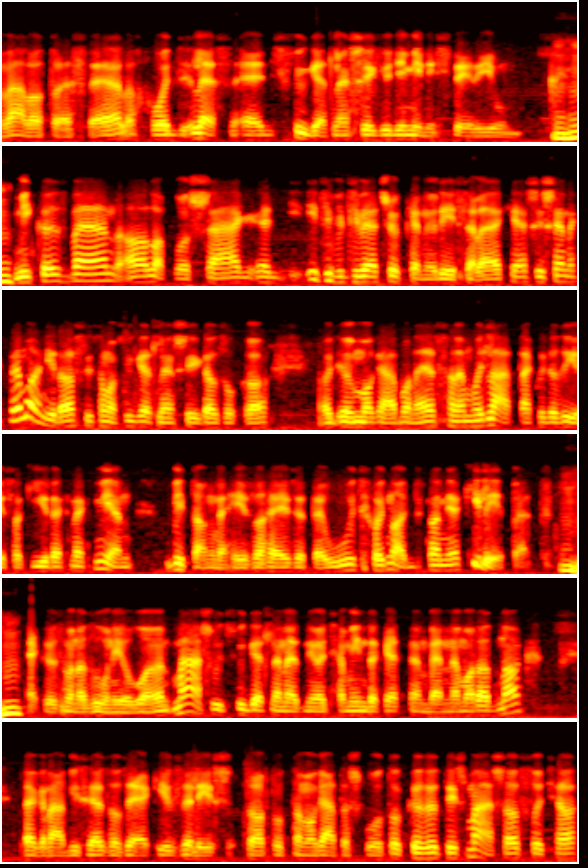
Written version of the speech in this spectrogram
vállalta ezt el, hogy lesz egy függetlenségügyi minisztérium minisztérium. Uh-huh. miközben a lakosság egy icipicivel csökkenő része lelkes, és ennek nem annyira azt hiszem a függetlenség az oka, hogy önmagában ez, hanem hogy látták, hogy az északíreknek milyen bitang nehéz a helyzete úgy, hogy Nagy-Britannia kilépett uh-huh. eközben az Unióból. Más úgy függetlenedni, hogyha mind a ketten benne maradnak, legalábbis ez az elképzelés tartotta magát a skótok között, és más az, hogyha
